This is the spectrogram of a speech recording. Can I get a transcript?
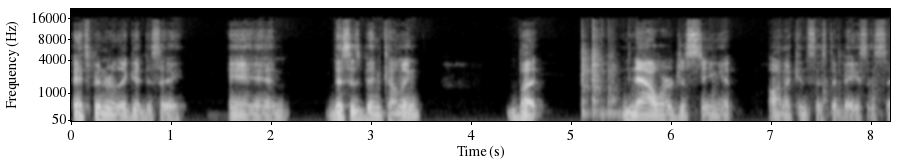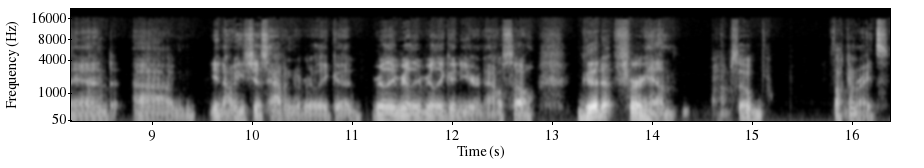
it's been really good to see, and this has been coming, but now we're just seeing it on a consistent basis and um, you know he's just having a really good really really really good year now so good for him so fucking rights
